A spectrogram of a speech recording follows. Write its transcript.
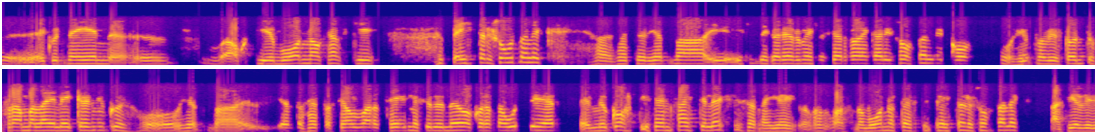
einhvern veginn eh, átti ég vona á kannski beittar í sótnarleik, þetta er hérna, í- Íslendingar eru miklu sérfræðingar í sótnarleik og og hérna við stöndum framalega í leikreiningu og hérna ég held að þetta þjálfara teimi sem við með okkur hérna úti er, er mjög gott í þeim þætti leiksis þannig að ég var svona vonast eftir beittari sóttaleg að því að við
